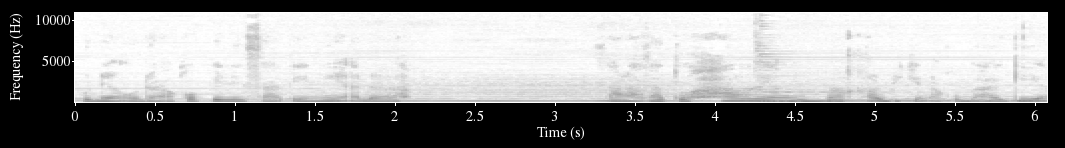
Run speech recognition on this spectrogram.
pun yang udah aku pilih saat ini adalah salah satu hal yang bakal bikin aku bahagia.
